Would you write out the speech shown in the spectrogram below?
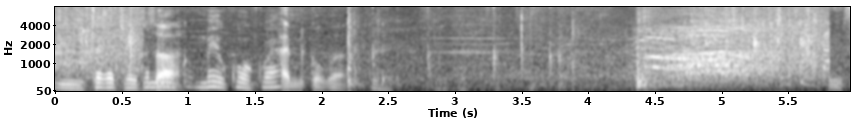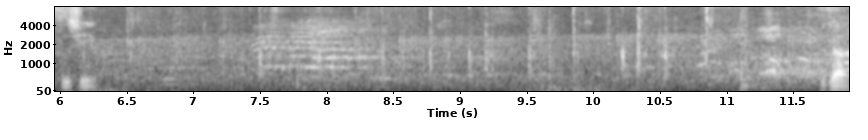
嗯，这个球是没有没有过关还。没过关。对，很自信。你看，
